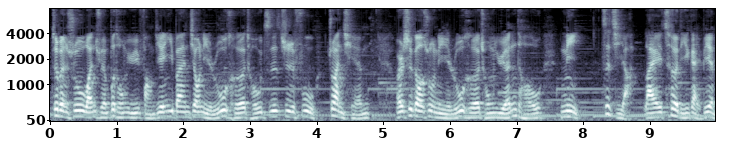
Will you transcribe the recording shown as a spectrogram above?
这本书完全不同于坊间一般教你如何投资致富赚钱，而是告诉你如何从源头你自己啊来彻底改变。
